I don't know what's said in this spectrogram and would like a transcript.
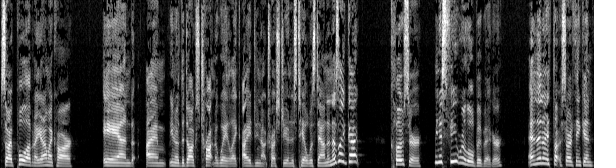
So I pull up and I get out of my car and I'm, you know, the dog's trotting away like I do not trust you. And his tail was down. And as I got closer, I mean, his feet were a little bit bigger. And then I th- started thinking,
